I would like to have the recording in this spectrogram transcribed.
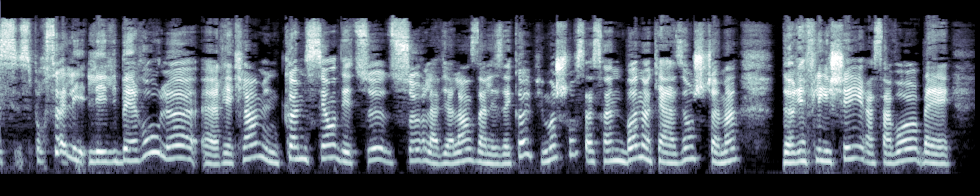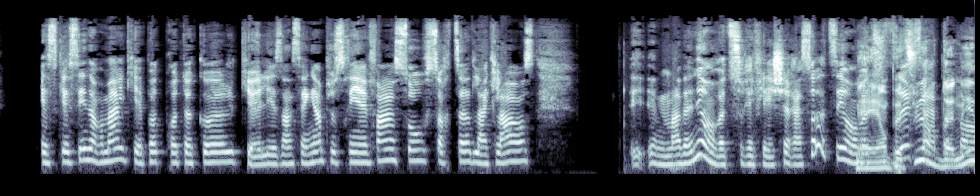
C'est pour ça les, les libéraux là euh, réclament une commission d'études sur la violence dans les écoles. Puis moi, je trouve que ça serait une bonne occasion justement de réfléchir à savoir, ben est-ce que c'est normal qu'il n'y ait pas de protocole, que les enseignants puissent rien faire sauf sortir de la classe? Et à un moment donné, on va-tu réfléchir à ça? On va on peut-tu leur donner...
